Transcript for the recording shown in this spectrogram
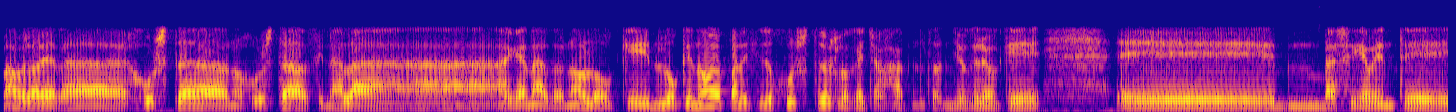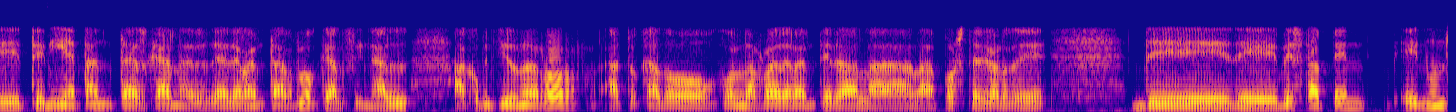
Vamos a ver, uh, justa o no justa, al final ha, ganado, ¿no? Lo que lo que no ha parecido justo es lo que ha hecho Hamilton. Yo creo que eh, básicamente tenía tantas ganas de adelantarlo que al final ha cometido un error, ha tocado con la rueda delantera la, la posterior de, de, de Verstappen en un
